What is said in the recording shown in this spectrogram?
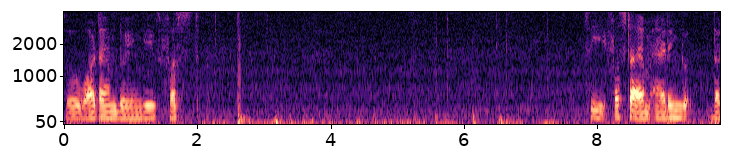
So what I am doing is first see first I am adding the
